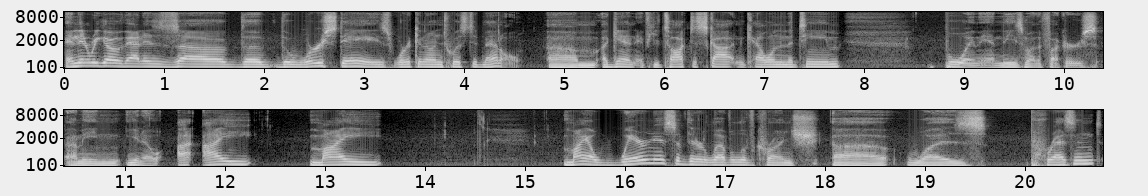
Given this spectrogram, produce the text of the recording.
and there we go. That is uh, the the worst days working on Twisted Metal. Um, again, if you talk to Scott and Kellan and the team, boy, man, these motherfuckers. I mean, you know, I, I my my awareness of their level of crunch uh, was present,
